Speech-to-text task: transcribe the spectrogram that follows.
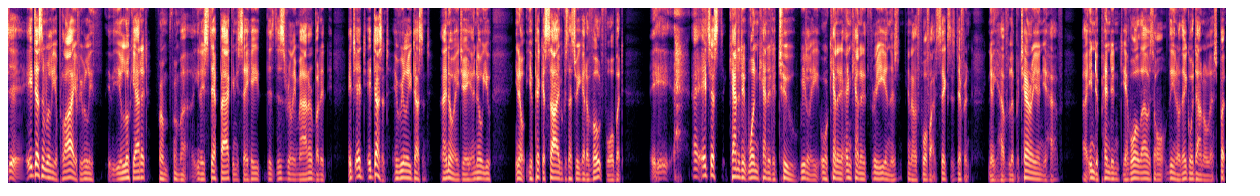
it doesn't really apply if you really if you look at it from from a you know you step back and you say, hey, does this really matter? But it it it, it doesn't. It really doesn't. I know AJ. I know you. You know, you pick a side because that's what you got to vote for, but it, it's just candidate one, candidate two, really, or candidate and candidate three, and there's you know four, five, six is different. You know, you have libertarian, you have uh, independent, you have all those. All you know, they go down a list, but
